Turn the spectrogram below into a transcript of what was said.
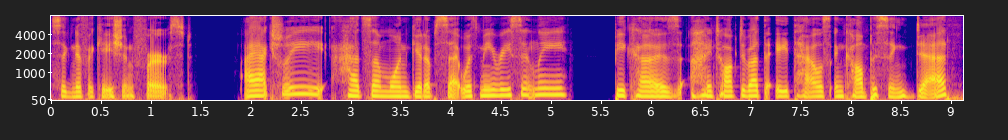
signification first. I actually had someone get upset with me recently because I talked about the eighth house encompassing death.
